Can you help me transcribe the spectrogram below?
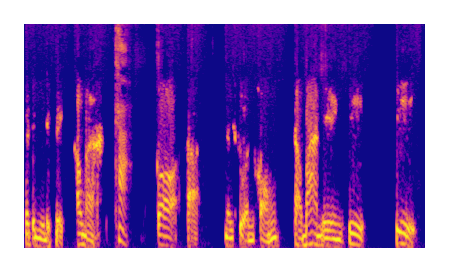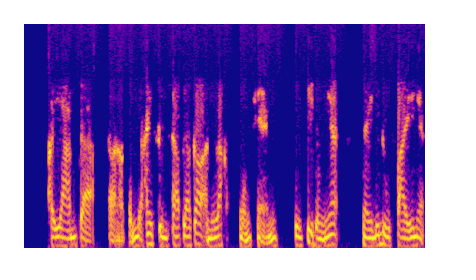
ก็จะมีเด็กๆเข้ามาค่ะ ก็อะในส่วนของชาวบ้านเองที่ที่พยายามจะอะผมอยากให้ซึมซับแล้วก็อนุรักษ์หวงแหนพื้นที่ตรงเนี้ย ในฤดูไฟเนี่ย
